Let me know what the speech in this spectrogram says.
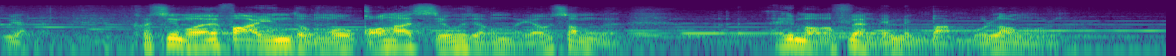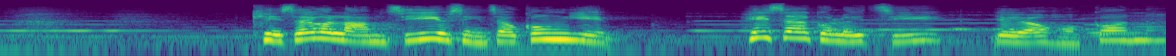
夫人，頭先我喺花園度，我講下少就唔係有心嘅，希望阿夫人你明白，唔好嬲我啦。其實一個男子要成就功業，犧牲一個女子又有何干呢？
